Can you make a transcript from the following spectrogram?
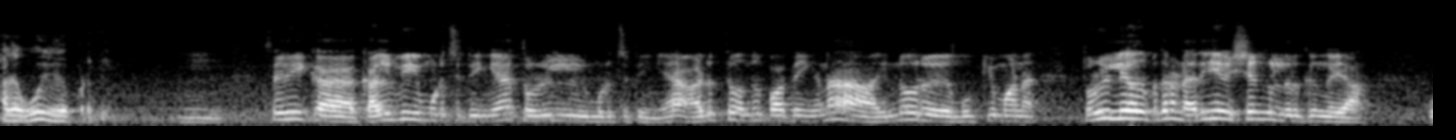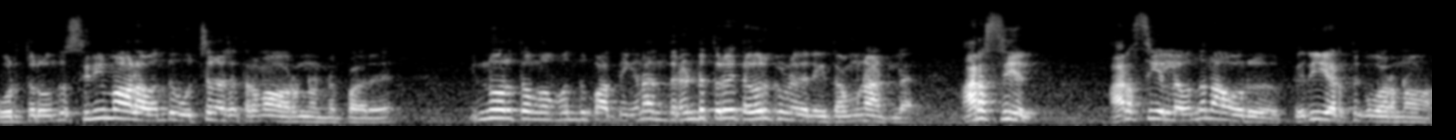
அதை ஊர்ஜிதப்படுத்தி. ம். சரி க கல்வி முடிச்சிட்டீங்க தொழில் முடிச்சிட்டீங்க. அடுத்து வந்து பார்த்தீங்கன்னா இன்னொரு முக்கியமான தொழிலே வந்து பார்த்தீங்கன்னா நிறைய விஷயங்கள் இருக்குங்கய்யா. ஒருத்தர் வந்து சினிமாவில் வந்து உச்ச நட்சத்திரமாக வரணும்னு நினைப்பாரு. இன்னொருத்தவங்க வந்து பார்த்தீங்கன்னா இந்த ரெண்டு துறையை தவிர்க்க முடியாது இன்றைக்கி தமிழ்நாட்டில். அரசியல். அரசியலில் வந்து நான் ஒரு பெரிய இடத்துக்கு வரணும்.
